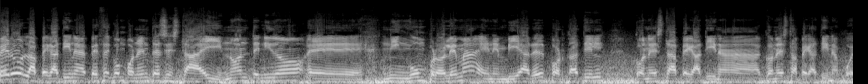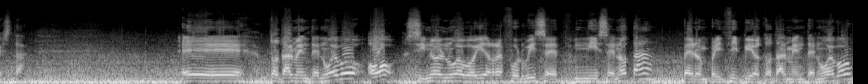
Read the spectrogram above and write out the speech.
pero la pegatina de PC Componentes está ahí, no han tenido eh, ningún problema en enviar el portátil con esta pegatina, con esta pegatina puesta. Eh, totalmente nuevo o si no es nuevo y refurbished ni se nota, pero en principio totalmente nuevo.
